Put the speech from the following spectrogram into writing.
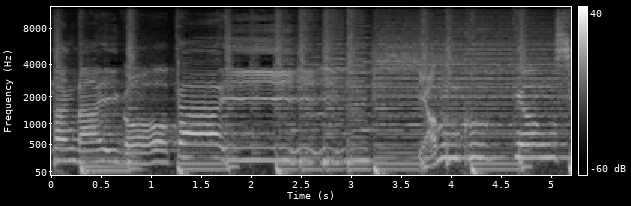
通来误解，甜苦强势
